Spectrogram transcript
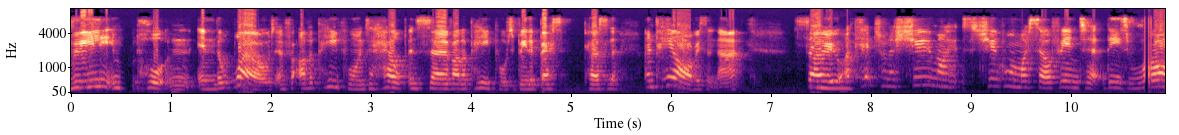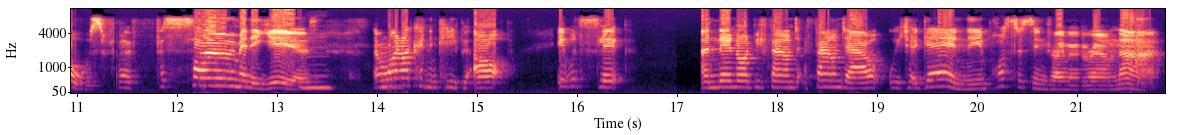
really important in the world and for other people and to help and serve other people to be the best person. And PR isn't that. So mm. I kept trying to shoe my, shoehorn myself into these roles for, for so many years. Mm. And when I couldn't keep it up, it would slip. And then I'd be found found out, which again, the imposter syndrome around that.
